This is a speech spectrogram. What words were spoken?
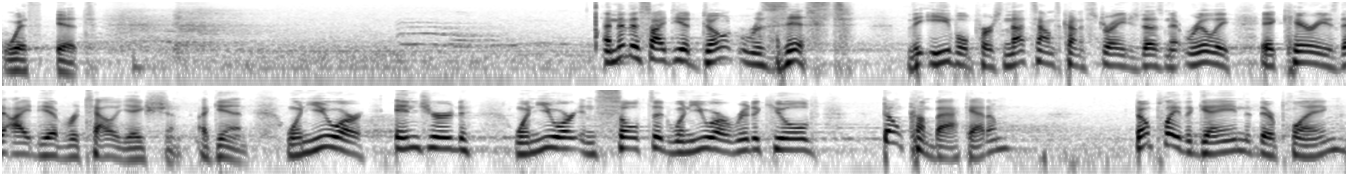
with it. And then this idea don't resist the evil person. That sounds kind of strange, doesn't it? Really, it carries the idea of retaliation. Again, when you are injured, when you are insulted, when you are ridiculed, don't come back at them. Don't play the game that they're playing.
